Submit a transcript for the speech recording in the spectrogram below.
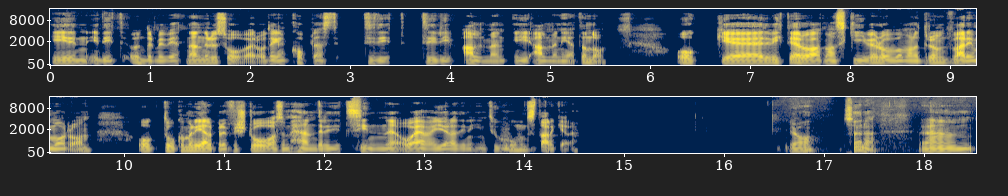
in i ditt undermedvetna när du sover och det kan kopplas till ditt, till liv allmän, i allmänheten då. Och eh, det viktiga är då att man skriver då vad man har drömt varje morgon och då kommer det hjälpa dig förstå vad som händer i ditt sinne och även göra din intuition starkare. Ja, så är det. Um,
